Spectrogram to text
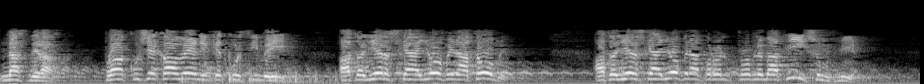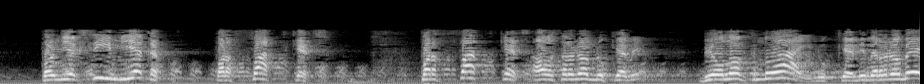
N'asnjë rast. Pra kush e ka venin këtë kursi me hip? Ato njerëz që e njohin atomin. Ato njerëz që e njohin atë problematikë shumë mirë. Për mjekësi mjekët, për fat keq. Për fat keq, astronom nuk kemi, biolog të mëdhaj nuk kemi me renome,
